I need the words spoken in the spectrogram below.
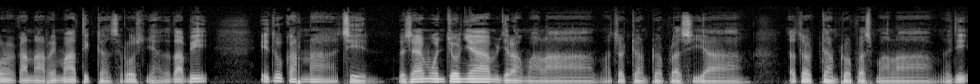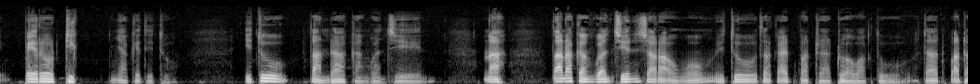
bukan karena rematik dan seterusnya, tetapi itu karena jin. Biasanya munculnya menjelang malam atau jam 12 siang atau jam 12 malam. Jadi periodik penyakit itu. Itu tanda gangguan jin. Nah, tanda gangguan jin secara umum itu terkait pada dua waktu. Pada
